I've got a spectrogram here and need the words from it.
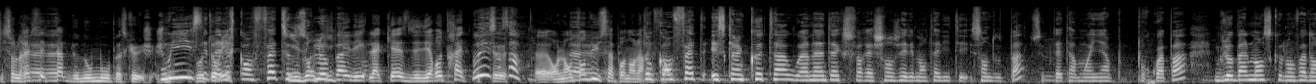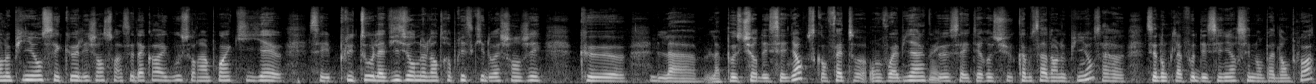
Ils sont le réceptacle euh, de nos mots, parce que je, oui, c'est-à-dire qu'en fait, ils ont piqué la caisse des, retraites. Oui, c'est ça. on l'a entendu ça pendant la donc, réforme. Donc, en fait, est-ce qu'un quota ou un index ferait changer les mentalités? Sans doute pas. C'est peut-être un moyen, pourquoi pas. Globalement, ce que l'on voit dans l'opinion, c'est que les gens sont assez d'accord avec vous sur un point qui est, c'est plutôt la vision de l'entreprise qui doit changer que la, posture des seniors, parce qu'en fait, on voit bien que ça a été reçu comme ça dans l'opinion. C'est donc la faute des seniors, c'est non pas d'emploi.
